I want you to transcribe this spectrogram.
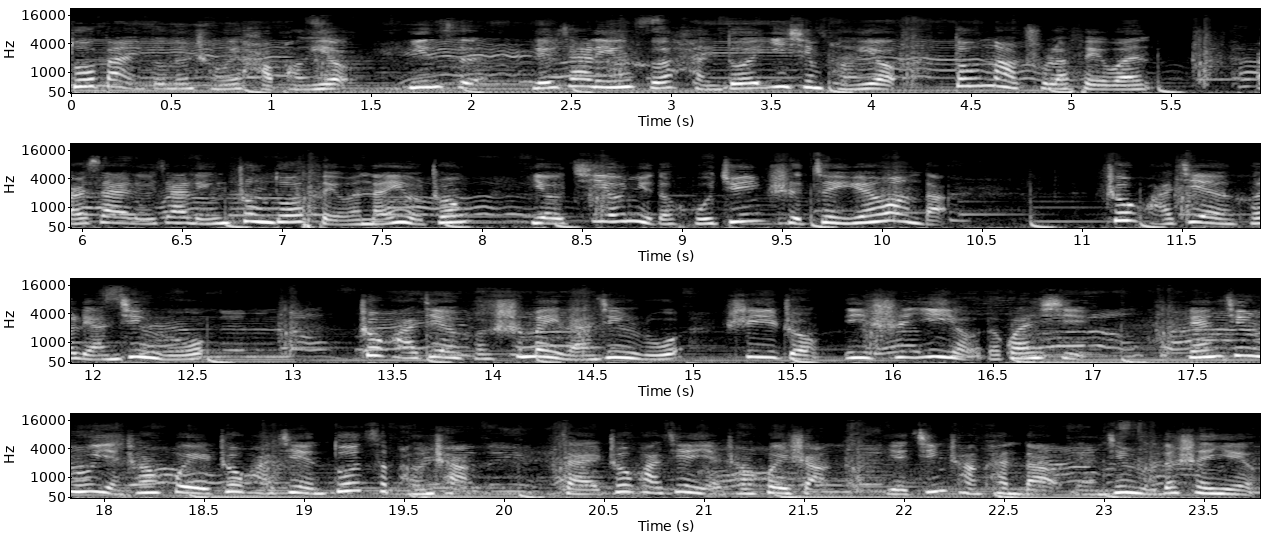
多半都能成为好朋友，因此刘嘉玲和很多异性朋友都闹出了绯闻。而在刘嘉玲众多绯闻男友中，有妻有女的胡军是最冤枉的。周华健和梁静茹，周华健和师妹梁静茹是一种亦师亦友的关系。梁静茹演唱会，周华健多次捧场，在周华健演唱会上也经常看到梁静茹的身影。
